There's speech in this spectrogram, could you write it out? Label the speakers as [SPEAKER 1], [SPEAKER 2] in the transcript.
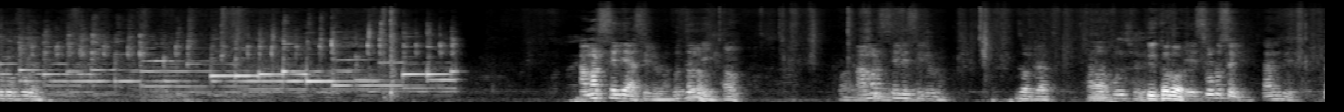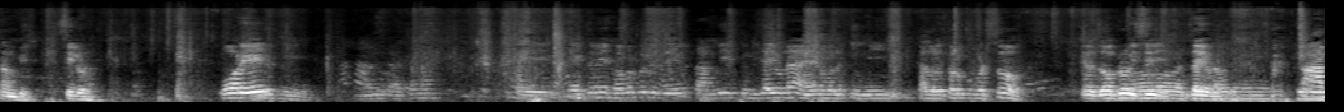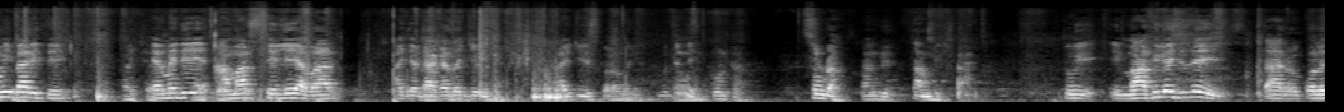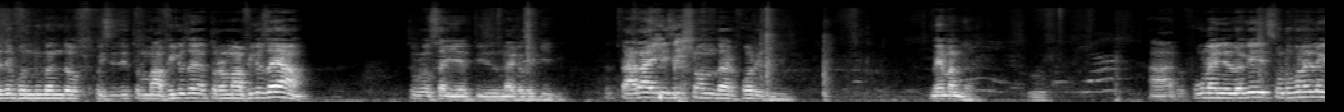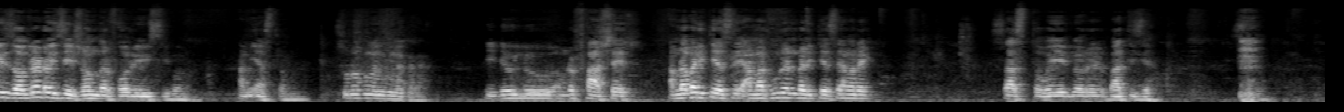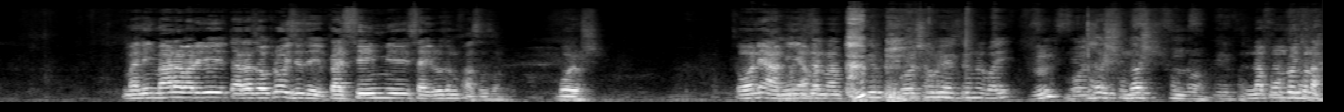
[SPEAKER 1] ছোট ফুলেন আমার ছেলে আসিল না বুঝলি? আমার ছেলে ছিল না। জগরাত।
[SPEAKER 2] কি খবর?
[SPEAKER 1] এই ছোট ছেলে
[SPEAKER 3] তানভীর।
[SPEAKER 1] তানবীর ছিল না। পরে একজনে খবর করল যে তুমি যাইও না? হ্যাঁ বলে তুমি কালো তর্ক করছ? জগ্র হয়েছে যাইও না। আমি বাড়িতে এর মধ্যে আমার ছেলে আবার আজ ঢাকা যাচ্ছে আইটিএস করা লাগে বুঝছেন নি?
[SPEAKER 3] কোনটা?
[SPEAKER 1] সোডা
[SPEAKER 3] তানভীর।
[SPEAKER 1] তাম্বি তুই এই মাহফিল হয়েছে যে তার কলেজের বন্ধু বান্ধব কইছে যে তোর মাহফিলও যায় তোর মাহফিলও যায় আম? তোরও চাইয়ে তুই গিয়ে তারা আইলেছে সন্ধ্যার পরে মেহমানরা
[SPEAKER 3] হুম।
[SPEAKER 1] আর ফুলাইনের লগে ছোট ফুলাইনের লগে ঝগড়াটা হয়েছে সন্ধ্যার পরে হয়েছে বলো আমি আসলাম
[SPEAKER 3] ছোট ফুলানগুলা কারা?
[SPEAKER 1] এটা হইল আমরা ফাঁসের আমরা বাড়িতে আছে আমার পুরান বাড়িতে আছে আমার এক স্বাস্থ্য ভাইয়ের ঘরের ভাতিজা। মানে মারামারি তারা ঝগড়া হয়েছে যে প্রায় সেম চার জন পাঁচ জন বয়স তখন আমি আমার
[SPEAKER 3] নাম
[SPEAKER 4] বয়স হবে একজনের ভাই।
[SPEAKER 1] না পনেরো হইতো না।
